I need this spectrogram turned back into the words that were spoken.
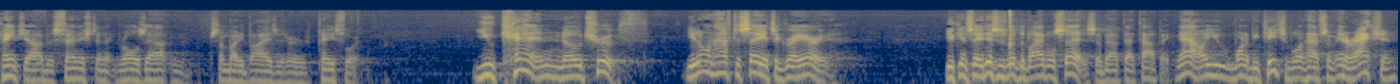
paint job is finished and it rolls out and somebody buys it or pays for it. You can know truth. You don't have to say it's a gray area. You can say this is what the Bible says about that topic. Now, you want to be teachable and have some interaction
